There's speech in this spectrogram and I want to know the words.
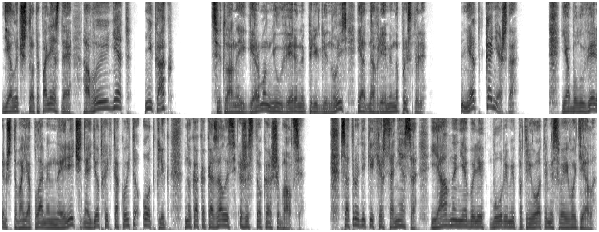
делать что-то полезное, а вы нет, никак. Светлана и Герман неуверенно переглянулись и одновременно прыснули. «Нет, конечно». Я был уверен, что моя пламенная речь найдет хоть какой-то отклик, но, как оказалось, жестоко ошибался. Сотрудники Херсонеса явно не были бурыми патриотами своего дела.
